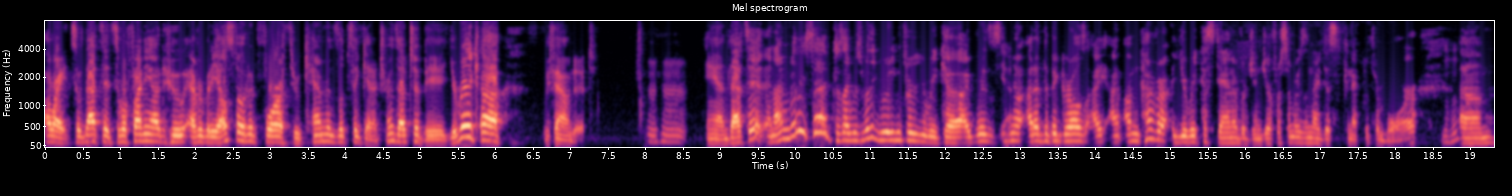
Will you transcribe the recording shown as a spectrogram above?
All right, so that's it. So we're finding out who everybody else voted for through Cameron's lip sync, and it turns out to be Eureka. We found it. hmm And that's it. And I'm really sad because I was really rooting for Eureka. I was, Yeah. you know, out of the big girls, I, I'm, I'm kind of a Eureka stan over Ginger. For some reason, I just connect with her more. Mhm. Um,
